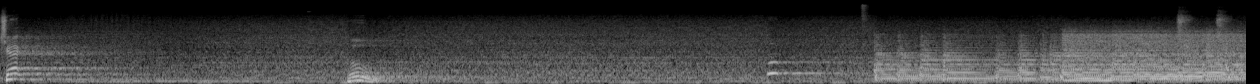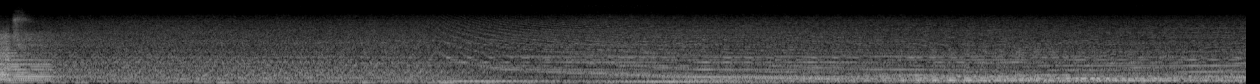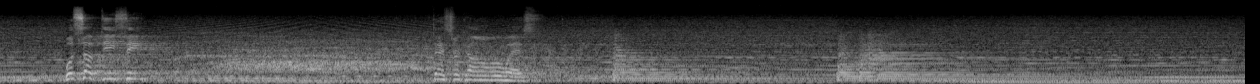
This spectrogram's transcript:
Check. Boom. What's up, DC? Thanks for coming. We're Wavves.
